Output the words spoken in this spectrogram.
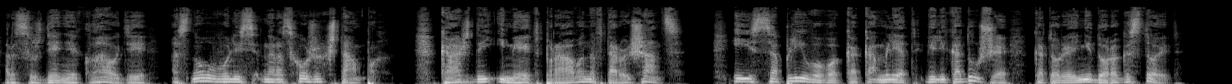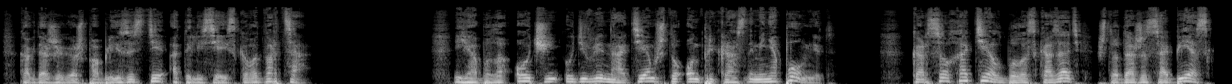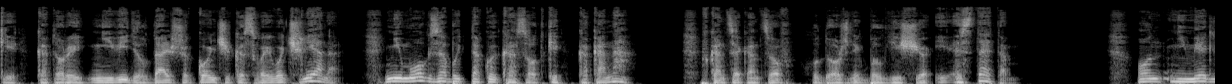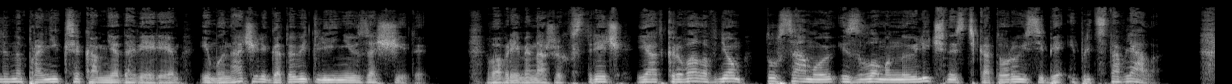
Рассуждения Клаудии основывались на расхожих штампах. Каждый имеет право на второй шанс. И из сопливого, как омлет, великодушия, которое недорого стоит, когда живешь поблизости от Елисейского дворца. Я была очень удивлена тем, что он прекрасно меня помнит. Корсо хотел было сказать, что даже Собески, который не видел дальше кончика своего члена, не мог забыть такой красотки, как она. В конце концов, художник был еще и эстетом. Он немедленно проникся ко мне доверием, и мы начали готовить линию защиты. Во время наших встреч я открывала в нем ту самую изломанную личность, которую себе и представляла.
